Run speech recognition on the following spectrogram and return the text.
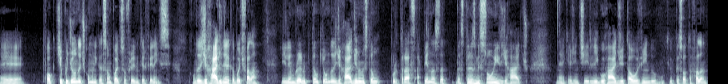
é, qual tipo de onda de comunicação pode sofrer interferência? Ondas de rádio, né? Ele acabou de falar. E lembrando então que ondas de rádio não estão por trás apenas da, das transmissões de rádio, né? Que a gente liga o rádio e está ouvindo o que o pessoal está falando.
